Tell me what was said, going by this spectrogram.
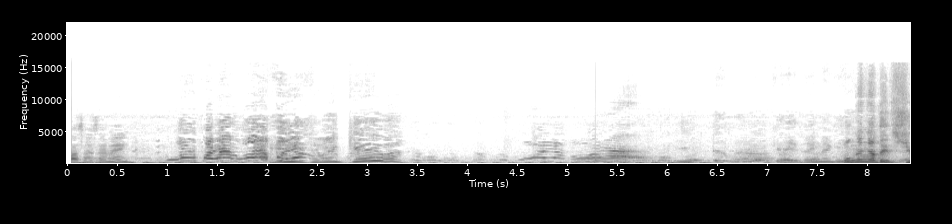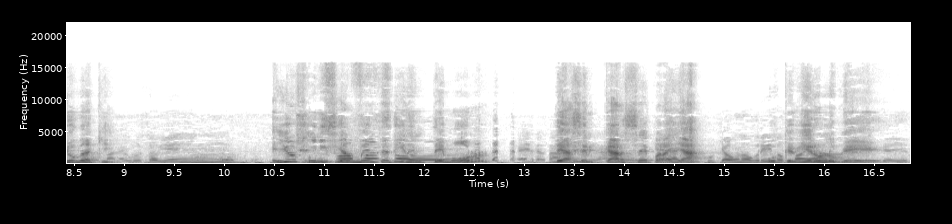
pasa ese men? Pongan atención aquí. Ellos inicialmente tienen temor de acercarse para allá porque vieron lo que,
